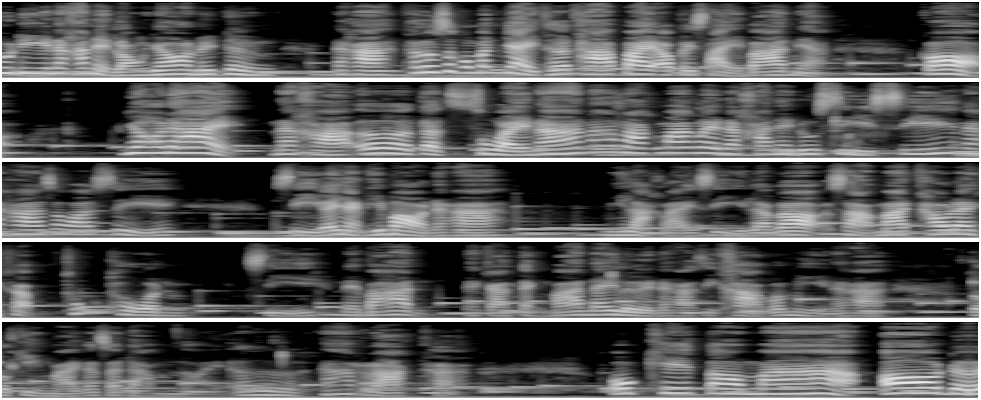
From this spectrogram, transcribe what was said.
ดูดีนะคะไหนลองย่อนิดนึงนะคะ ถ้ารู้สึกว่ามันใหญ่เธอท้าไปเอาไปใส่บ้านเนี่ย ก็ย่อได้นะคะ เออแต่สวยนะน่ารักมากเลยนะคะไหนดูสีซินะคะ สวัสดสีสีก็อย่างที่บอกนะคะ มีหลากหลายสีแล้วก็สามารถเข้าได้กับทุกโทนสีในบ้านในการแต่งบ้านได้เลยนะคะ สีขาวก็มีนะคะ ตัวกิ่งไม้ก็จะดำหน่อย เออ น่ารักค่ะ โอเคต่อมา all the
